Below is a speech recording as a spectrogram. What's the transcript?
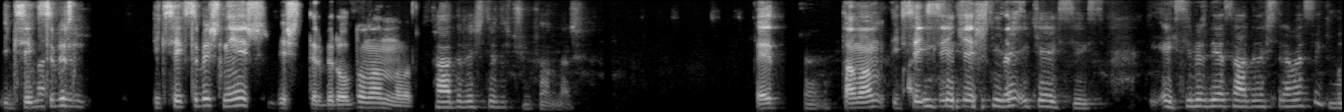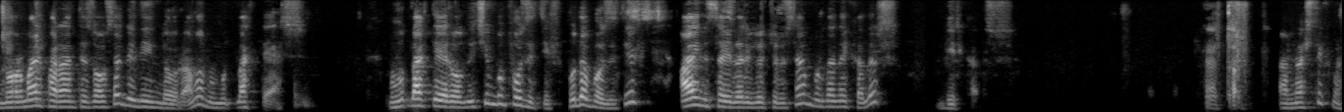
X eksi 1 X eksi 5 niye eş- eşittir 1 oldu onu anlamadım. Sadeleştirdik çünkü onları. Evet Şöyle. tamam X eksi 2 eksi 2 ile eşittir. 2 eksi x. Eksi 1 diye sadeleştiremezsin ki. Bu normal parantez olsa dediğin doğru ama bu mutlak değer. Bu mutlak değer olduğu için bu pozitif. Bu da pozitif. Aynı sayıları götürürsen burada ne kalır? 1 kalır. Ha, tamam. Anlaştık mı?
